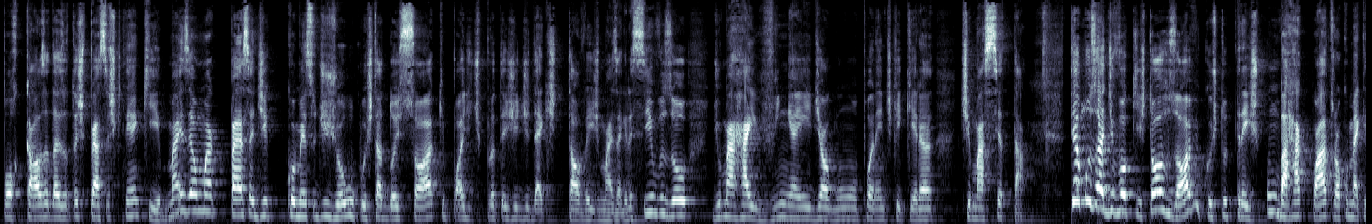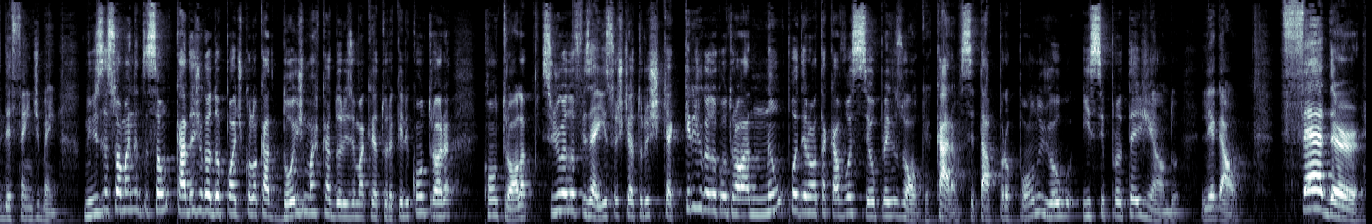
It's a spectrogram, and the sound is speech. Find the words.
por causa das outras peças que tem aqui. Mas é uma peça de começo de jogo, custa dois só, que pode te proteger de decks talvez mais agressivos ou de uma raivinha aí de algum oponente que queira te macetar. Temos o Advoquista Orzhov, custo 3, 1 barra 4, olha como é que defende bem. No início da sua manutenção, cada jogador pode colocar dois marcadores em uma criatura que ele controla. controla. Se o jogador fizer isso, as criaturas que aquele jogador controla não poderão atacar você, o Planeswalker. Cara, você tá propondo o jogo e se protegendo. Legal. Feather,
